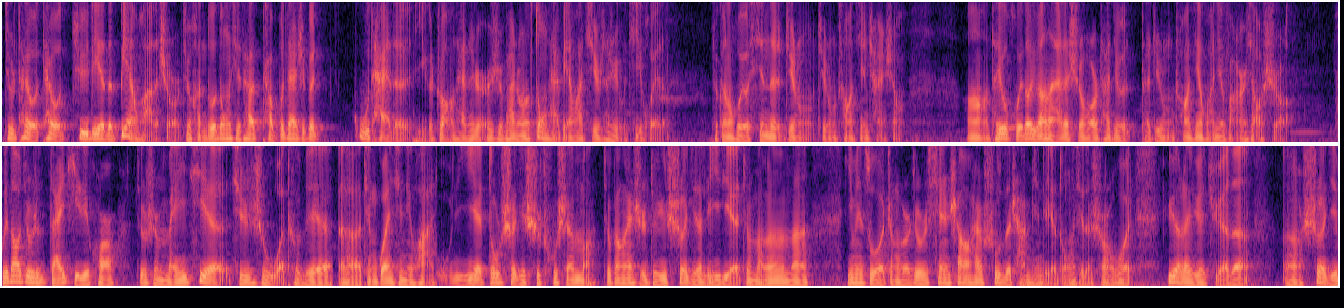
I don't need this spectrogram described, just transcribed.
就是它有它有剧烈的变化的时候，就很多东西它它不再是个固态的一个状态，它是而是发生了动态变化，其实它是有机会的，就可能会有新的这种这种创新产生，啊，它又回到原来的时候，它就它这种创新环境反而消失了。回到就是载体这块儿，就是媒介其实是我特别呃挺关心的话题，也都是设计师出身嘛，就刚开始对于设计的理解就慢慢慢慢，因为做整个就是线上还有数字产品这些东西的时候，我越来越觉得。呃，设计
